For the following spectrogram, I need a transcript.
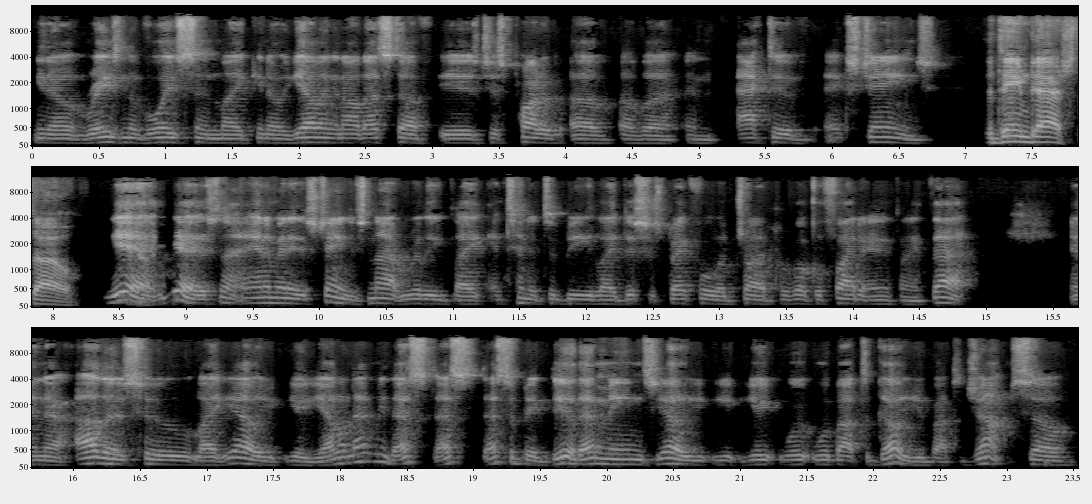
you know, raising the voice and like, you know, yelling and all that stuff is just part of, of, of a, an active exchange. The Dame Dash style. Yeah, yeah, it's not animated exchange. It's not really like intended to be like disrespectful or try to provoke a fight or anything like that. And there are others who like, yo, you're yelling at me. That's that's that's a big deal. That means, yo, you, you, we're, we're about to go. You're about to jump. So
